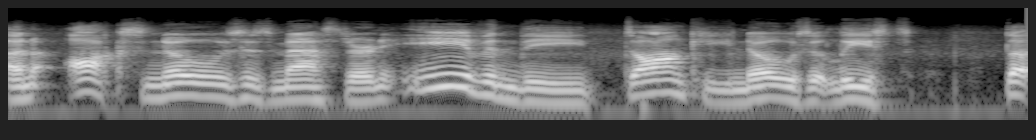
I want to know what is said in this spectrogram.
an ox knows his master, and even the donkey knows at least the,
